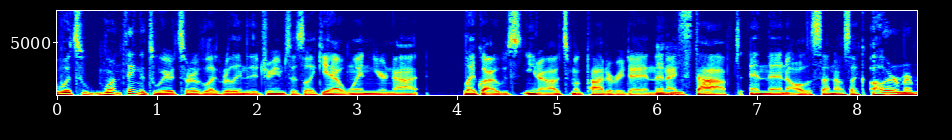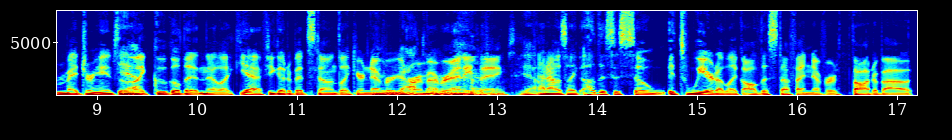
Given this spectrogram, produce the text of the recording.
What's one thing that's weird, sort of like relating to the dreams, is like, yeah, when you're not like I was, you know, I would smoke pot every day, and then Mm-hmm. I stopped, and then all of a sudden I was like, oh, I remember my dreams, and Yeah. I like Googled it, and they're like, yeah, if you go to bed stoned, like you're never gonna remember remember anything. Yeah. And I was like, oh, this is so, it's weird. I like all this stuff I never thought about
